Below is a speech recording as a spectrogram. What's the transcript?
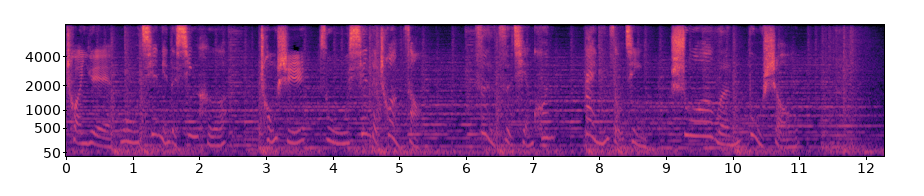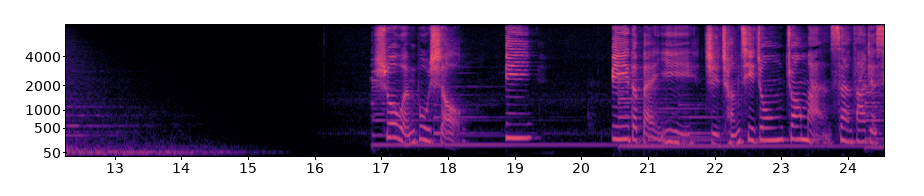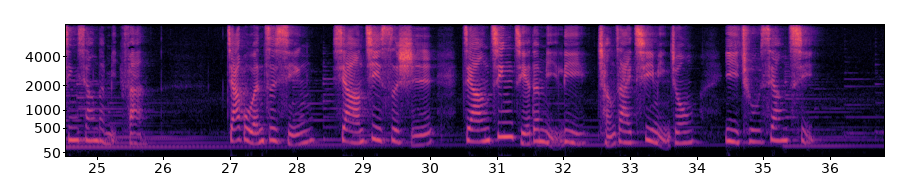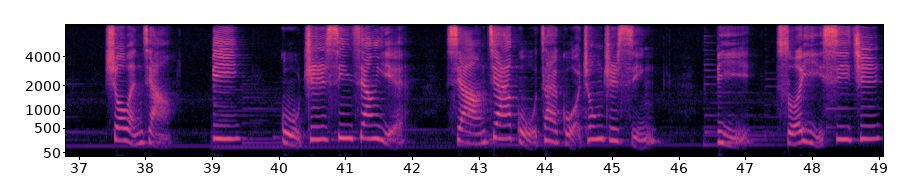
穿越五千年的星河，重拾祖先的创造，字字乾坤，带您走进《说文不首》。《说文不首》逼，逼的本意指盛器中装满散发着馨香的米饭。甲骨文字形像祭祀时将精洁的米粒盛在器皿中，溢出香气。《说文》讲：“逼，谷之馨香也，像葭谷在果中之形。”彼所以息之，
